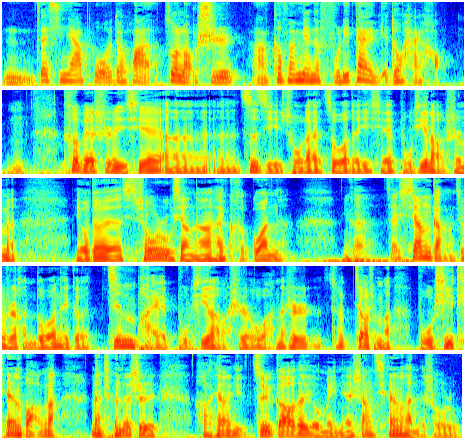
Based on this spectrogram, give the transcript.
嗯，在新加坡的话，做老师啊，各方面的福利待遇也都还好。嗯，特别是一些呃呃自己出来做的一些补习老师们，有的收入相当还可观呢。你看，在香港就是很多那个金牌补习老师，哇，那是叫什么补习天王啊？那真的是好像最高的有每年上千万的收入。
